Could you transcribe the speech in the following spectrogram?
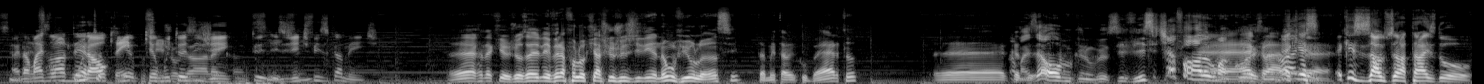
Sim. Ainda mais lateral, que, que é muito jogar, né, exigente, cara? muito Sim, exigente sim. fisicamente. É, cadê aqui? O José Oliveira falou que acho que o juiz de linha não viu o lance, também estava encoberto. É, Não, mas é óbvio que não viu. Se visse, tinha falado alguma É, coisa. claro. né? É que, esse- é que esses árbitros lá atrás do,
